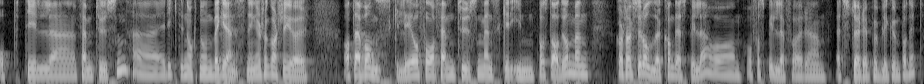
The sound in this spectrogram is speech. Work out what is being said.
opp til 5000. Eh, eh, riktignok noen begrensninger som kanskje gjør at det er vanskelig å få 5000 mennesker inn på stadion, men hva slags rolle kan det spille, å få spille for eh, et større publikum på nytt?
